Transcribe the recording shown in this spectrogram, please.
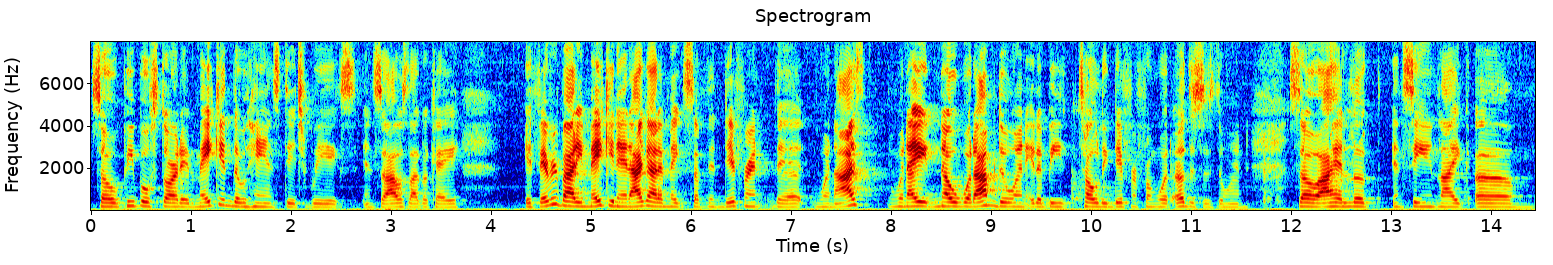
So people started making the hand stitch wigs, and so I was like, okay, if everybody making it, I got to make something different. That when I when I know what I'm doing, it'll be totally different from what others is doing. So I had looked and seen like um,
